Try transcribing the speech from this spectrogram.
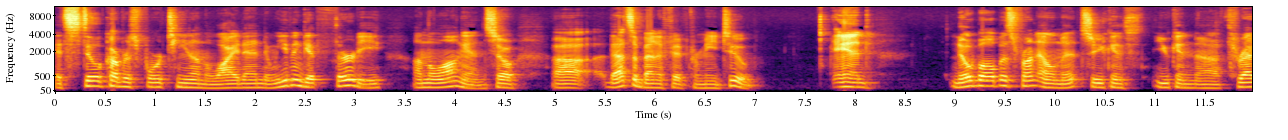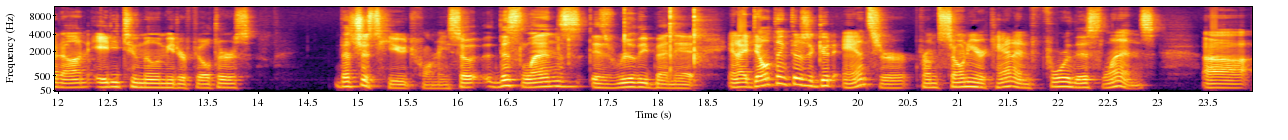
It still covers 14 on the wide end, and we even get 30 on the long end. So uh, that's a benefit for me too and no bulbous front element, so you can you can uh, thread on 82 millimeter filters. That's just huge for me. So this lens has really been it. And I don't think there's a good answer from Sony or Canon for this lens. Uh,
